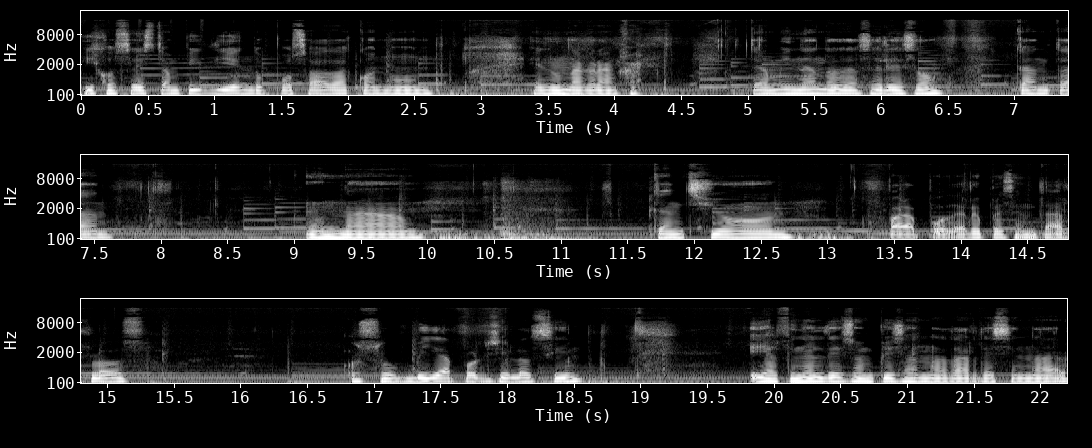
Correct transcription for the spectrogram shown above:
y José están pidiendo posada con un, en una granja. Terminando de hacer eso, cantan una canción para poder representarlos o su vida, por decirlo así. Y al final de eso empiezan a dar de cenar.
